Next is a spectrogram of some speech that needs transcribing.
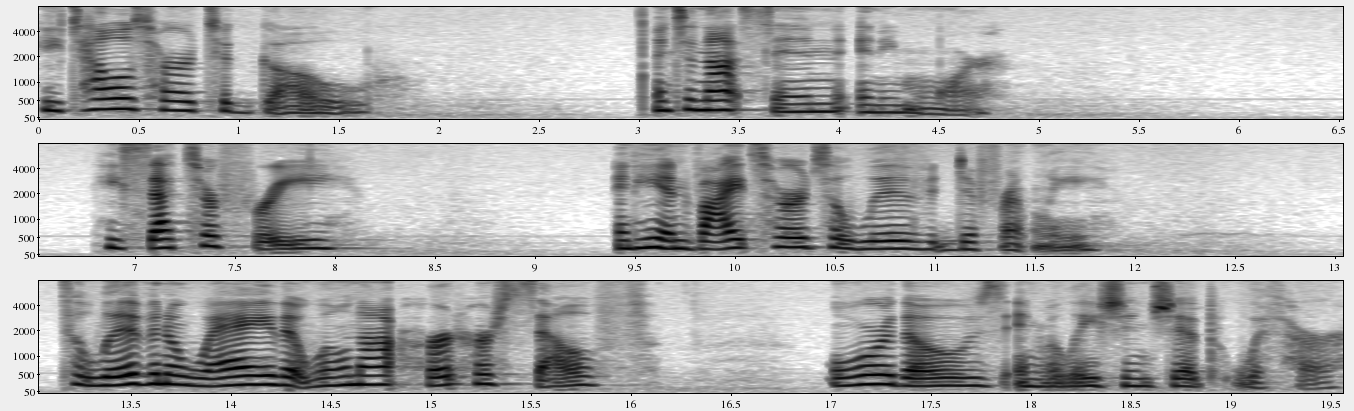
he tells her to go and to not sin anymore. He sets her free and he invites her to live differently, to live in a way that will not hurt herself or those in relationship with her.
